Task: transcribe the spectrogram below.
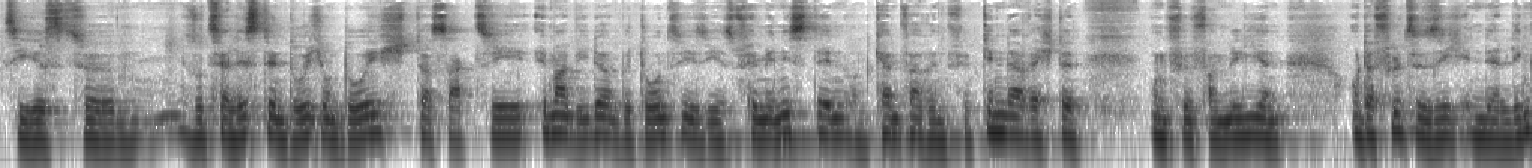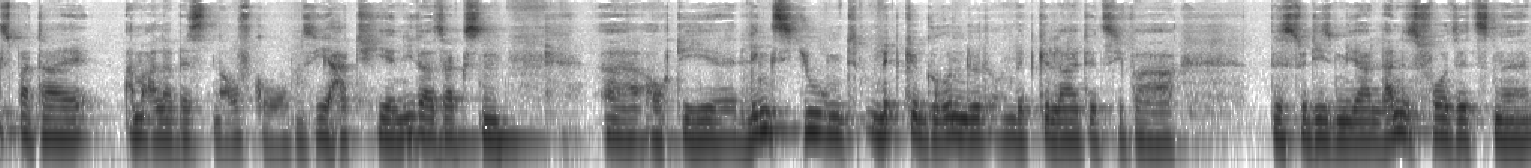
Sie ist äh, Sozialistin durch und durch. Das sagt sie immer wieder, betont sie. Sie ist Feministin und Kämpferin für Kinderrechte und für Familien. Und da fühlt sie sich in der Linkspartei am allerbesten aufgehoben. Sie hat hier in Niedersachsen äh, auch die Linksjugend mitgegründet und mitgeleitet. Sie war bis zu diesem Jahr Landesvorsitzende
